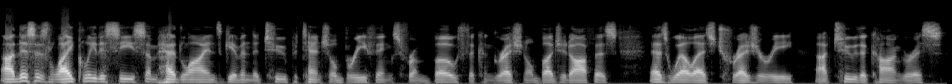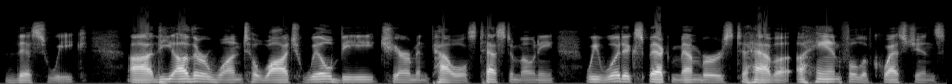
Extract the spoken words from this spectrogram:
uh, this is likely to see some headlines given the two potential briefings from both the Congressional Budget Office as well as Treasury uh, to the Congress this week. Uh, the other one to watch will be Chairman Powell's testimony. We would expect members to have a, a handful of questions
